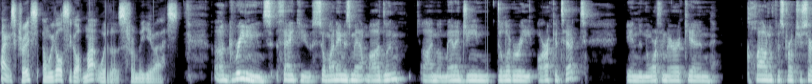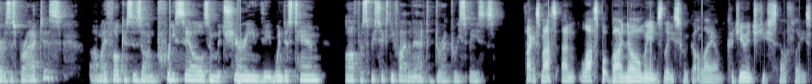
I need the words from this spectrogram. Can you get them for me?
Thanks, Chris. And we've also got Matt with us from the US. Uh, greetings. Thank you. So, my name is Matt Modlin. I'm a managing delivery architect in the North American Cloud Infrastructure Services practice. Uh, my focus is on pre sales and maturing the Windows 10, Office 365, and Active Directory spaces. Thanks, Matt. And last but by no means least, we've got Leon. Could you introduce yourself, please?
